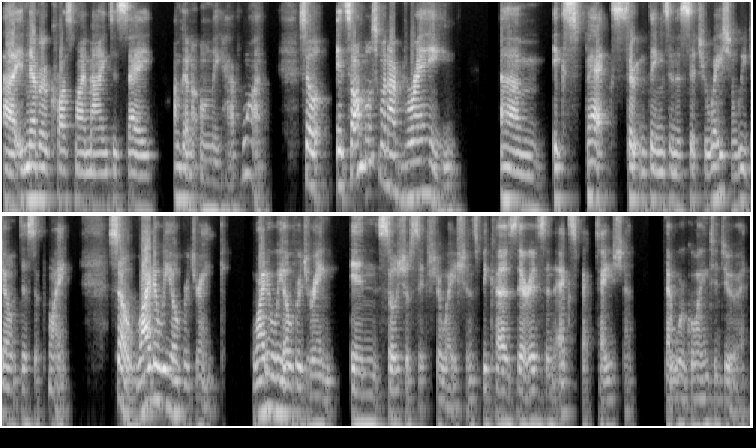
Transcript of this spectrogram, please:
Uh, it never crossed my mind to say, I'm going to only have one. So it's almost when our brain um, expects certain things in a situation, we don't disappoint. So why do we overdrink? Why do we overdrink in social situations? Because there is an expectation that we're going to do it.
